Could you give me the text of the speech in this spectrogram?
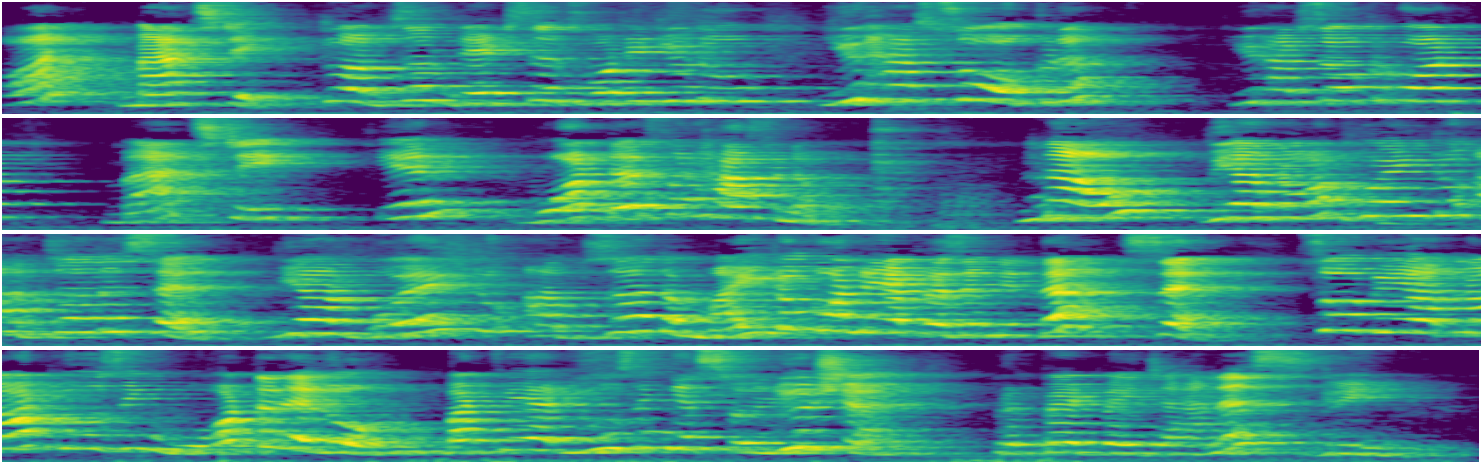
On matchstick. To observe dead cells, what did you do? You have soaked, you have soaked what? Matchstick in water for half an hour. Now, we are not going to observe the cell. We are going to observe the mitochondria present in the cell. So, we are not using water alone, but we are using a solution prepared by Janus Green.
